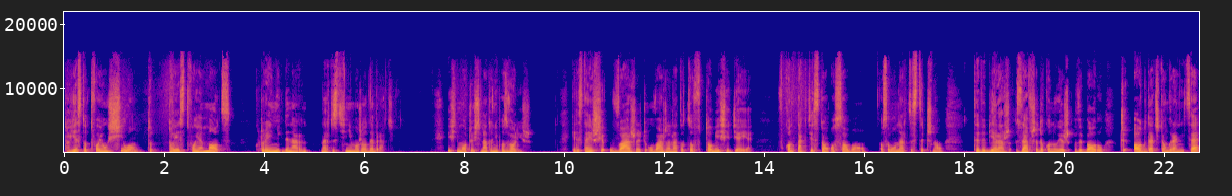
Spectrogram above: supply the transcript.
to jest to Twoją siłą, to, to jest Twoja moc, której nigdy nar narcyz nie może odebrać. Jeśli mu oczywiście na to nie pozwolisz. Kiedy stajesz się uważny czy uważna na to, co w Tobie się dzieje, w kontakcie z tą osobą, osobą narcystyczną, Ty wybierasz, zawsze dokonujesz wyboru, czy oddać tą granicę,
